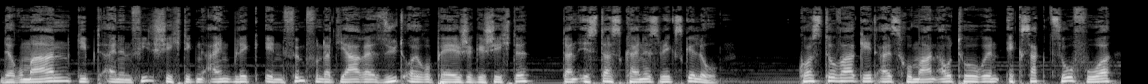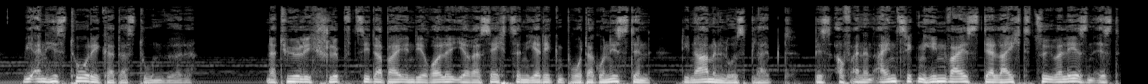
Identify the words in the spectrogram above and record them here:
der Roman gibt einen vielschichtigen Einblick in 500 Jahre südeuropäische Geschichte, dann ist das keineswegs gelogen. Kostova geht als Romanautorin exakt so vor, wie ein Historiker das tun würde. Natürlich schlüpft sie dabei in die Rolle ihrer 16-jährigen Protagonistin, die namenlos bleibt, bis auf einen einzigen Hinweis, der leicht zu überlesen ist,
